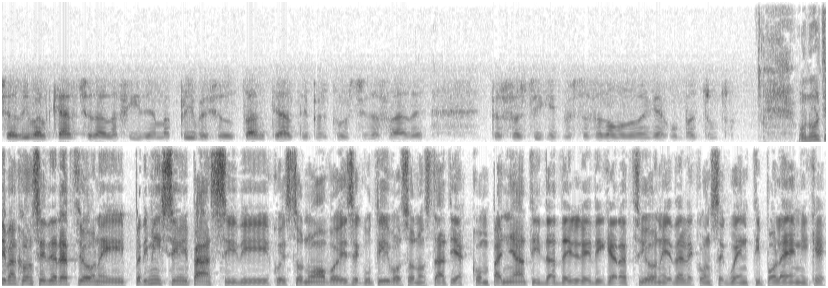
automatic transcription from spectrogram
si arriva al carcere alla fine, ma prima ci sono tanti altri percorsi da fare per far sì che questo fenomeno venga combattuto. Un'ultima considerazione, i primissimi passi di questo nuovo esecutivo sono stati accompagnati da delle dichiarazioni e dalle conseguenti polemiche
